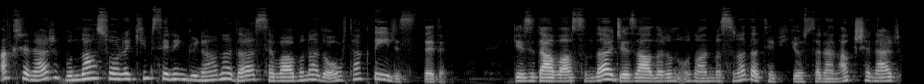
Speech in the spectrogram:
Akşener, bundan sonra kimsenin günahına da sevabına da ortak değiliz, dedi. Gezi davasında cezaların onanmasına da tepki gösteren Akşener,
